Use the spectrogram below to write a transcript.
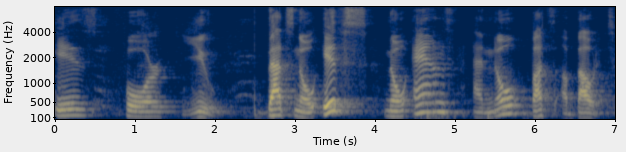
is for you. That's no ifs, no ands, and no buts about it.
